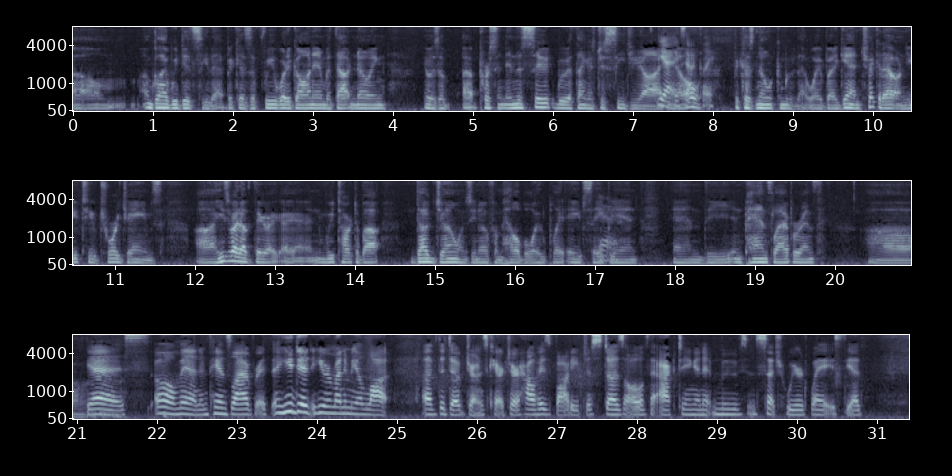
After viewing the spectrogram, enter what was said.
um, I'm glad we did see that because if we would have gone in without knowing it was a, a person in the suit, we would think it's just CGI. Yeah, you know? exactly. Because no one can move that way. But again, check it out on YouTube. Troy James, uh, he's right up there. And we talked about Doug Jones, you know, from Hellboy, who played Abe Sapien, and the in Pan's Labyrinth. Uh, Yes. Oh man, in Pan's Labyrinth, and he did. He reminded me a lot of the Doug Jones character. How his body just does all of the acting and it moves in such weird ways. Yeah,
